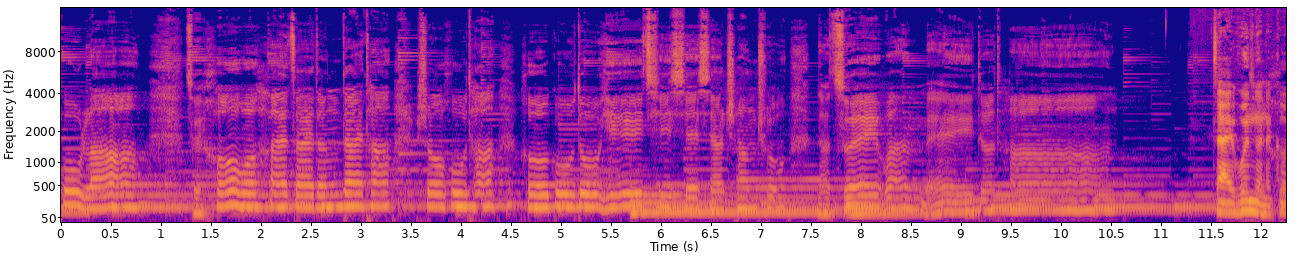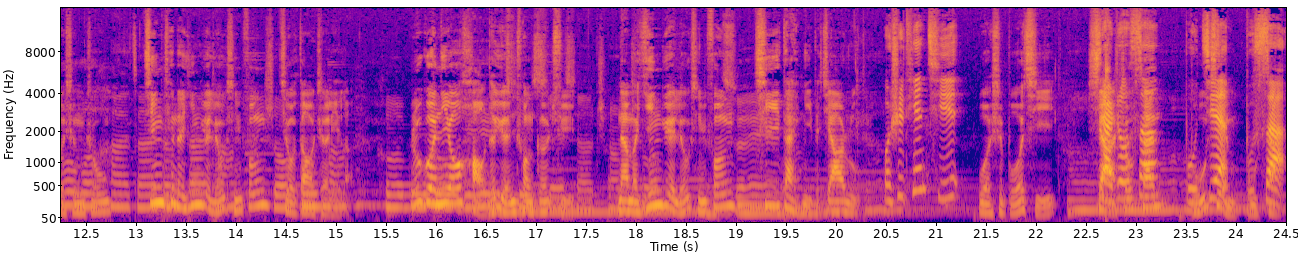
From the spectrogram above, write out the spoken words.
苦辣。最后我还在等待他，守护他，和孤独一起写下。唱出那最完美的他。在温暖的歌声中，今天的音乐流行风就到这里了。如果你有好的原创歌曲，那么音乐流行风期待你的加入。我是天琪，我是博奇，下周三不见不散。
